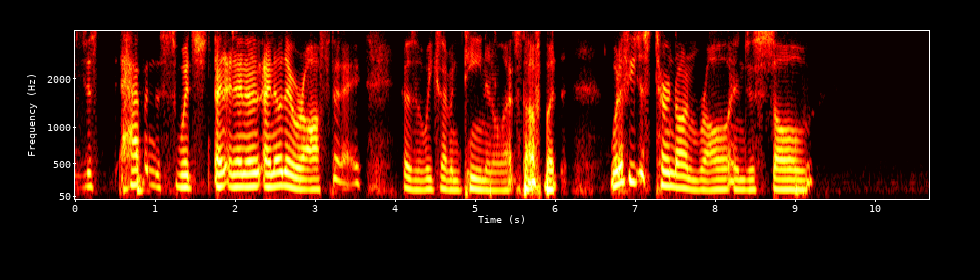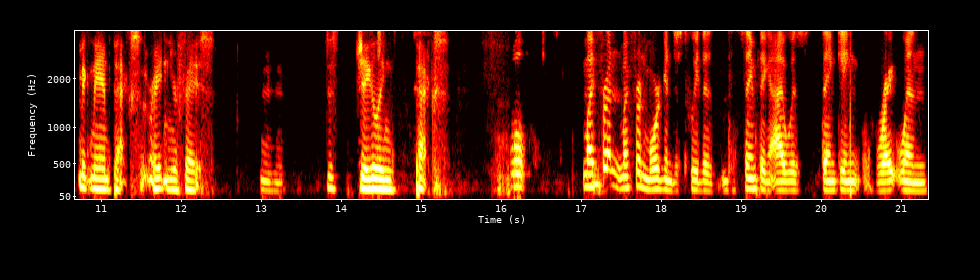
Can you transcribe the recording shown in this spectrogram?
You just happened to switch, and, and I, know, I know they were off today because of week 17 and all that stuff, but what if you just turned on Raw and just saw McMahon pecs right in your face? Mm-hmm. Just jiggling pecs. Well, my friend, my friend Morgan just tweeted the same thing I was thinking right when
